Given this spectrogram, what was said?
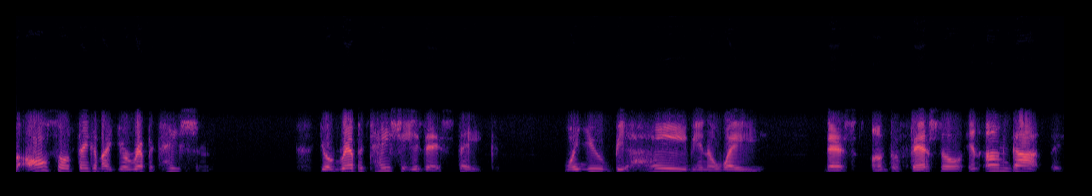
But also think about your reputation. Your reputation is at stake when you behave in a way that's unprofessional and ungodly.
